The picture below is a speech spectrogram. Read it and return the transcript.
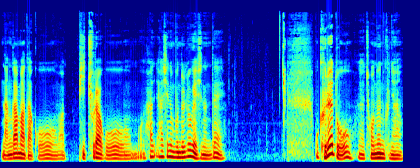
난감하다고 막 비추라고 뭐 하, 시는 분들도 계시는데 뭐 그래도 저는 그냥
